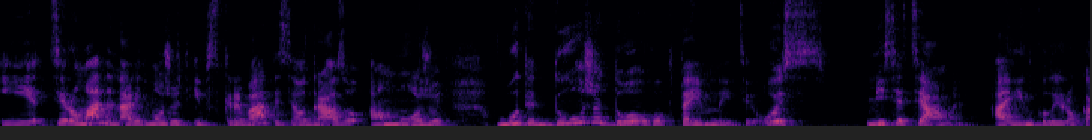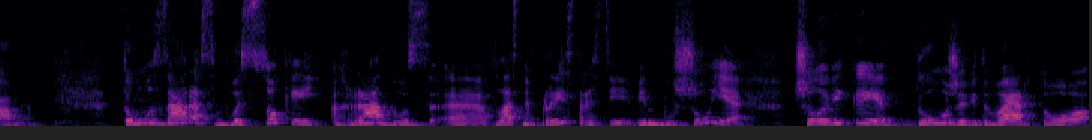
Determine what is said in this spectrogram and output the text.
І ці романи навіть можуть і вскриватися одразу, а можуть бути дуже довго в таємниці, ось місяцями, а інколи й роками. Тому зараз високий градус е, власне пристрасті він бушує. Чоловіки дуже відверто.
